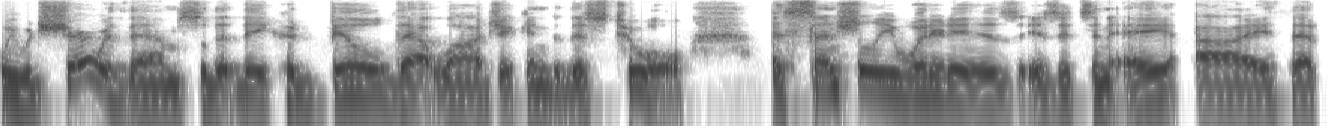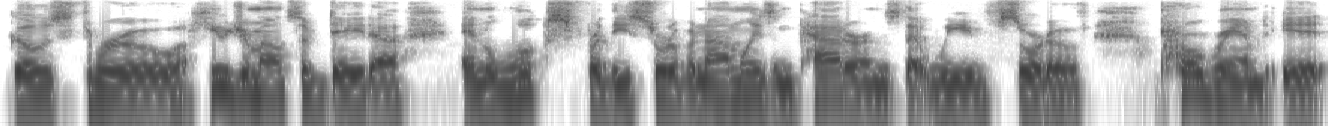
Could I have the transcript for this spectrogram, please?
we would share with them so that they could build that logic into this tool. Essentially, what it is, is it's an AI that goes through huge amounts of data and looks for these sort of anomalies and patterns that we've sort of programmed it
